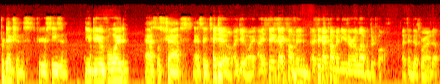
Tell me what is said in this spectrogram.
predictions for your season? You do avoid assless chaps SAT. I do. I do. I, I think I come in. I think I come in either 11th or 12th. I think that's where I end up.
